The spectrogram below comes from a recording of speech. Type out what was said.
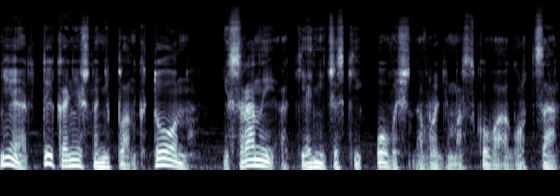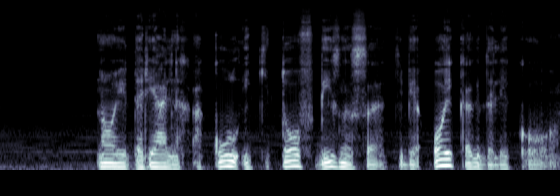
Нет, ты, конечно, не планктон, не сраный океанический овощ на вроде морского огурца. Но и до реальных акул и китов бизнеса тебе ой как далеко.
